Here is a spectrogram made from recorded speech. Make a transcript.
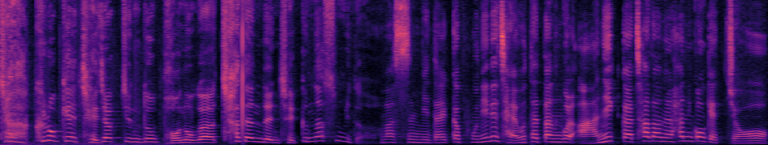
자, 그렇게 제작진도 번호가 차단된 채 끝났습니다. 맞습니다. 그러니까 본인이 잘못했다는 걸 아니까 차단을 한 거겠죠.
